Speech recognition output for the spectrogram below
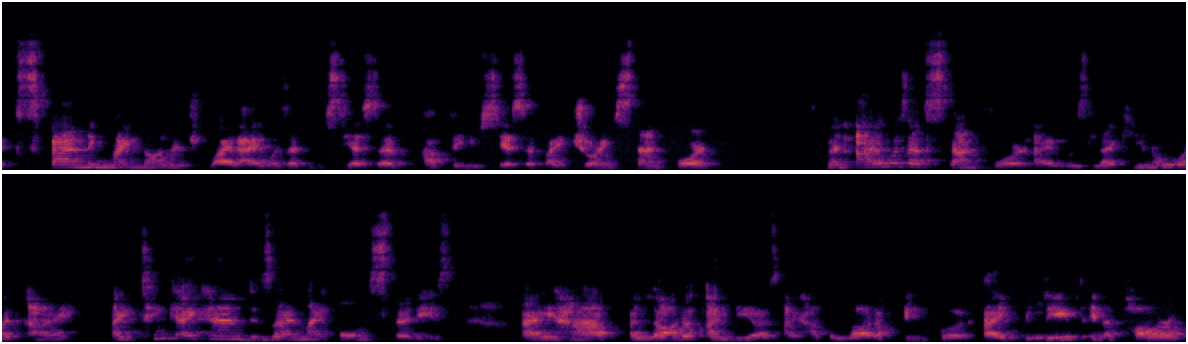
expanding my knowledge while I was at UCSF. After UCSF, I joined Stanford. When I was at Stanford, I was like, you know what? I I think I can design my own studies. I have a lot of ideas. I have a lot of input. I believed in the power of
